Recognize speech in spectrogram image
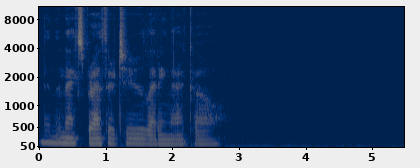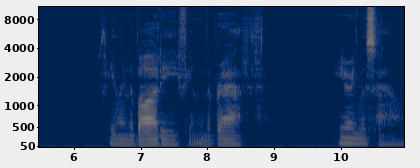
And in the next breath or two, letting that go. Feeling the body, feeling the breath, hearing the sounds.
